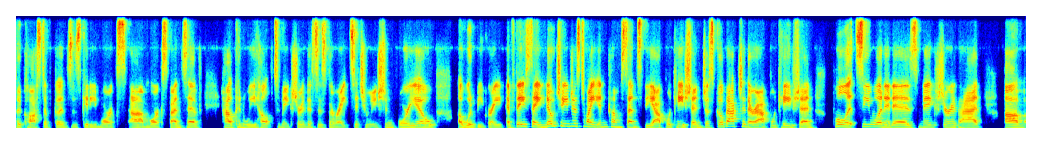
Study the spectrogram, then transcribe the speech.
the cost of goods is getting more um, more expensive. How can we help to make sure this is the right situation for you? Uh, would be great. If they say no changes to my income since the application, just go back to their application, pull it, see what it is, make sure that um,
